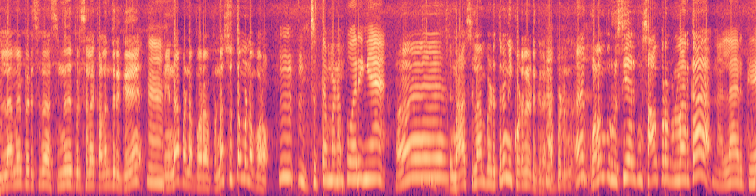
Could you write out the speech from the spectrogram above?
எல்லாமே பெருசுதான் சின்னது பெருசெல்லாம் கலந்துருக்கு. நீ என்ன பண்ண போற அப்படின்னா சுத்தம் பண்ண போறோம். சுத்தம் பண்ண போறீங்க. நான் சிலாம்பு எடுத்தேன்னா நீ குடல் எடுக்கிற. அப்படி குழம்பு ருசியா இருக்கும் சாப்பிட்ற பிள்ளை இருக்கா? நல்லா இருக்கு.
